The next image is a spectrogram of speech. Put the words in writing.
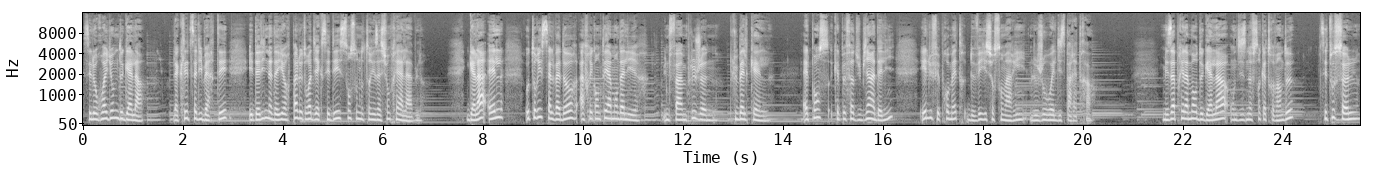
C'est le royaume de Gala, la clé de sa liberté, et Dali n'a d'ailleurs pas le droit d'y accéder sans son autorisation préalable. Gala, elle, autorise Salvador à fréquenter Amanda Lear, une femme plus jeune, plus belle qu'elle. Elle pense qu'elle peut faire du bien à Dali et lui fait promettre de veiller sur son mari le jour où elle disparaîtra. Mais après la mort de Gala en 1982, c'est tout seul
